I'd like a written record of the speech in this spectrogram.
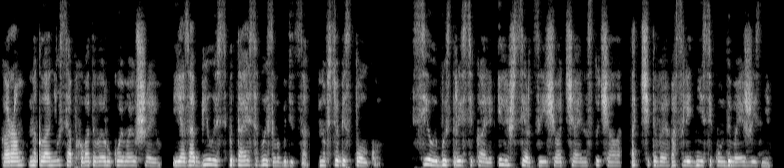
Карам наклонился, обхватывая рукой мою шею. Я забилась, пытаясь высвободиться, но все без толку. Силы быстро иссякали, и лишь сердце еще отчаянно стучало, отчитывая последние секунды моей жизни.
